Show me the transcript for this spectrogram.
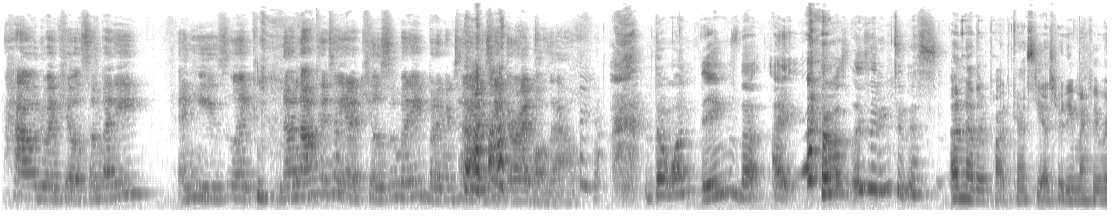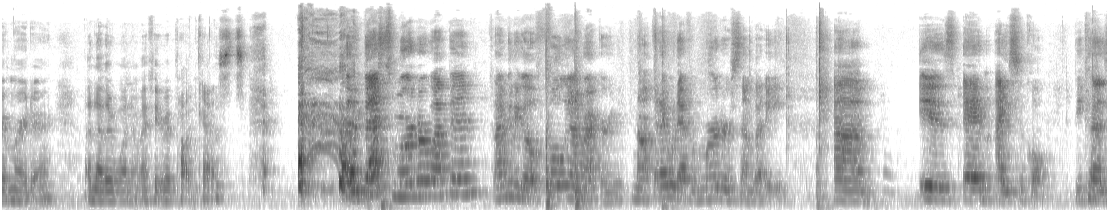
"How do I kill somebody?" And he's like, "No, I'm not gonna tell you how to kill somebody, but I'm gonna tell you how to take their eyeballs out." the one thing that I I was listening to this another podcast yesterday, my favorite murder, another one of my favorite podcasts. The best murder weapon, and I'm gonna go fully on record, not that I would ever murder somebody, um, is an icicle because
